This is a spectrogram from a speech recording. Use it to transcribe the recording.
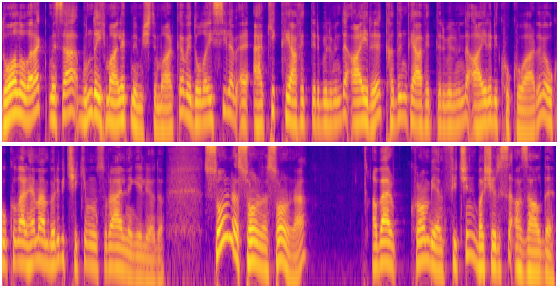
Doğal olarak mesela bunu da ihmal etmemişti marka ve dolayısıyla e, erkek kıyafetleri bölümünde ayrı, kadın kıyafetleri bölümünde ayrı bir koku vardı ve o kokular hemen böyle bir çekim unsuru haline geliyordu. Sonra sonra sonra Abercrombie Fitch'in başarısı azaldı.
